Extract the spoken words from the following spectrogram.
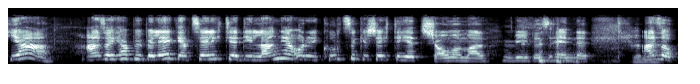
Ja, also ich habe überlegt, erzähle ich dir die lange oder die kurze Geschichte? Jetzt schauen wir mal, wie das endet. genau. Also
